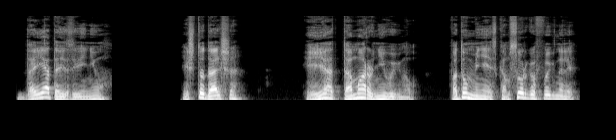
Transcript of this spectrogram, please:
Да я-то извиню. И что дальше? И я Тамару не выгнал. Потом меня из комсоргов выгнали,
